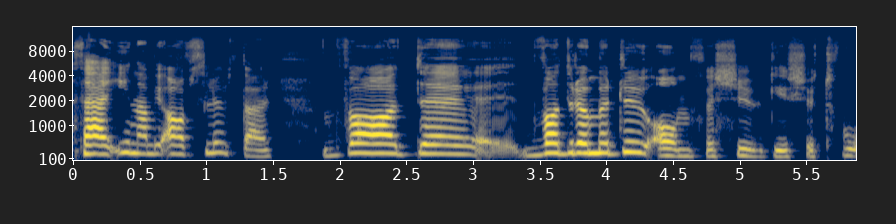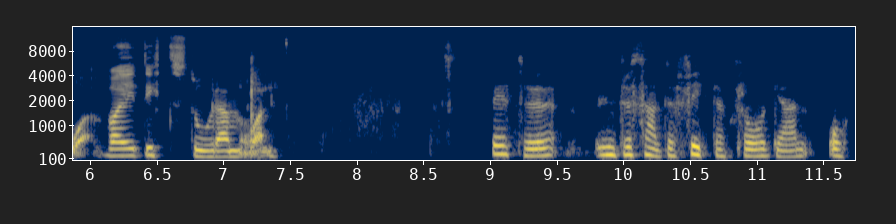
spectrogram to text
så här innan vi avslutar. Vad, eh, vad drömmer du om för 2022? Vad är ditt stora mål? Vet du, intressant, jag fick den frågan och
